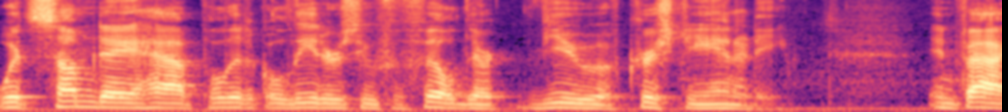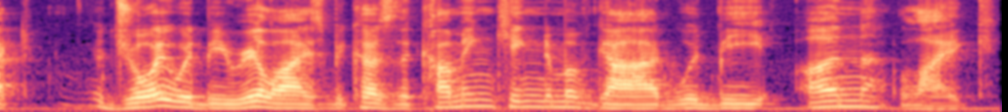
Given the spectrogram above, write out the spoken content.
would someday have political leaders who fulfilled their view of Christianity. In fact, joy would be realized because the coming kingdom of God would be unlike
